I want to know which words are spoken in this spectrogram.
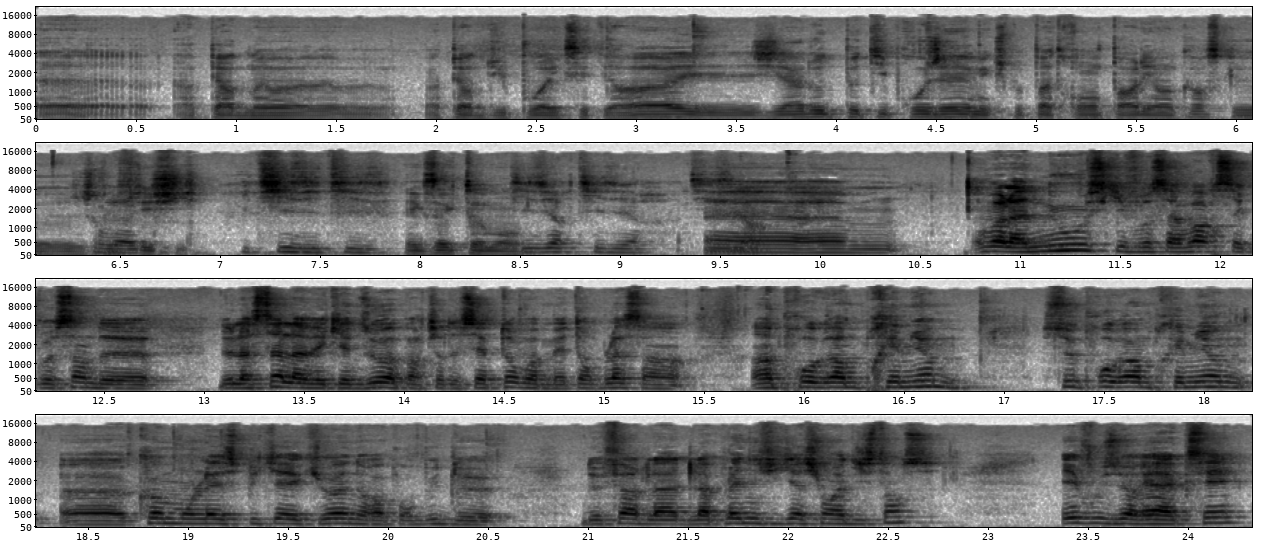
euh, à, perdre ma- à perdre du poids, etc. Et j'ai un autre petit projet, mais que je peux pas trop en parler encore parce que je réfléchis. Il tease, il tease. Exactement. Teaser, teaser. Teaser. Euh, voilà, nous, ce qu'il faut savoir, c'est qu'au sein de, de la salle avec Enzo, à partir de septembre, on va mettre en place un, un programme premium. Ce programme premium, euh, comme on l'a expliqué avec Johan, aura pour but de, de faire de la, de la planification à distance. Et vous aurez accès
